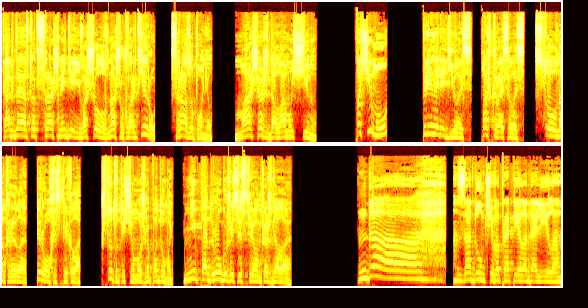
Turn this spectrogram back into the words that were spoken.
Когда я в тот страшный день вошел в нашу квартиру, сразу понял, Маша ждала мужчину. Почему? Принарядилась, подкрасилась, стол накрыла, пирог испекла. Что тут еще можно подумать? Не подругу же сестренка ждала. Да, задумчиво пропела Далила.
